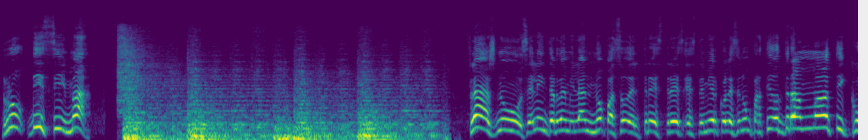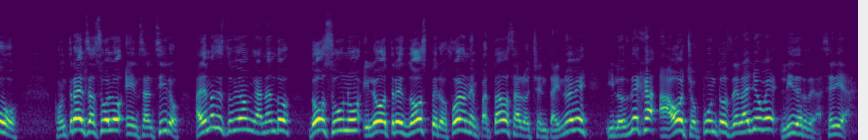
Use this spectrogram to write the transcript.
rudísima. Flash News, el Inter de Milán no pasó del 3-3 este miércoles en un partido dramático contra el Sassuolo en San Siro. Además estuvieron ganando 2-1 y luego 3-2, pero fueron empatados al 89 y los deja a 8 puntos de la Juve, líder de la Serie A.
